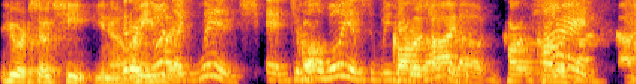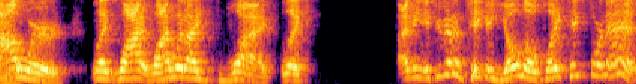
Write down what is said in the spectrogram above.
who are so cheap, you know. That are I mean, good, like, Lynch and Jamaal Williams, who we Carlos never talked about. Car- Carlos Hyde, Hyde's a thousand Howard. Like, why? Why would I? Why? Like, I mean, if you're gonna take a YOLO play, take Fournette,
